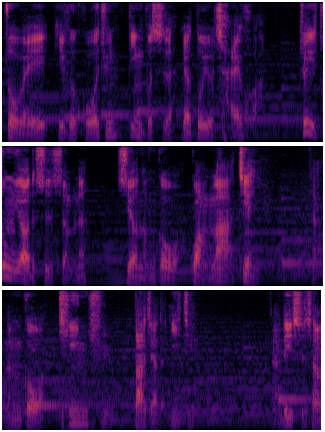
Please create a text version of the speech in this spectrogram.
作为一个国君，并不是要多有才华，最重要的是什么呢？是要能够广纳谏言啊，能够啊听取大家的意见啊。历史上，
